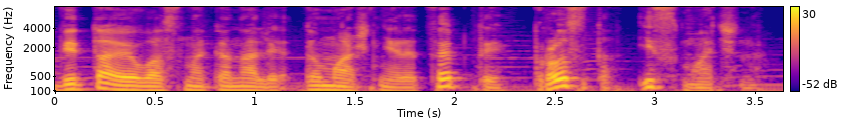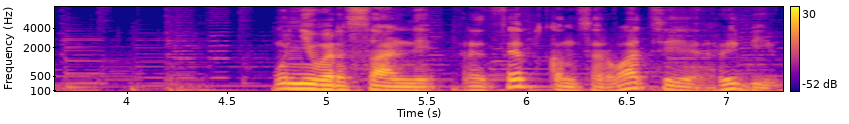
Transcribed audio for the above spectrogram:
Вітаю вас на каналі Домашні рецепти просто і смачно. Універсальний рецепт консервації грибів.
